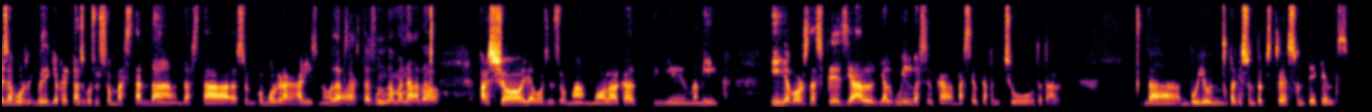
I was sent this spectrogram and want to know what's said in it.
És avorrit. Vull dir, jo crec que els gossos són bastant de- d'estar... són com molt gregaris, no? De, Exacte, són de manada. per això, llavors dius, home, mola que tingui un amic. I llavors després ja el, ja el Will va ser el, que, va ser el capritxo total. De, vull un, perquè són tots tres, són teckels.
